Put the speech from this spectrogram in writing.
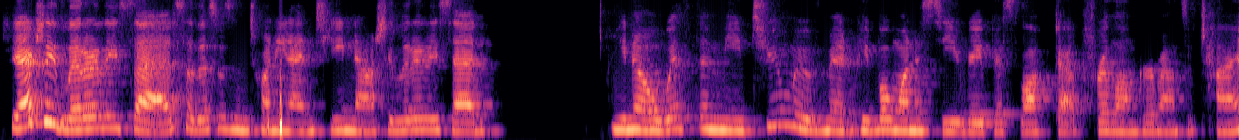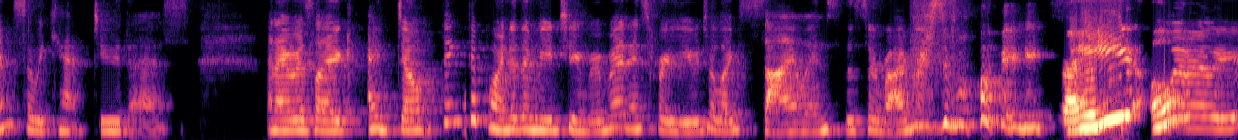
She actually literally said so this was in 2019 now she literally said you know with the me too movement people want to see rapists locked up for longer amounts of time so we can't do this and I was like, I don't think the point of the Me Too movement is for you to like silence the survivor's voice. Right? Oh, literally.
